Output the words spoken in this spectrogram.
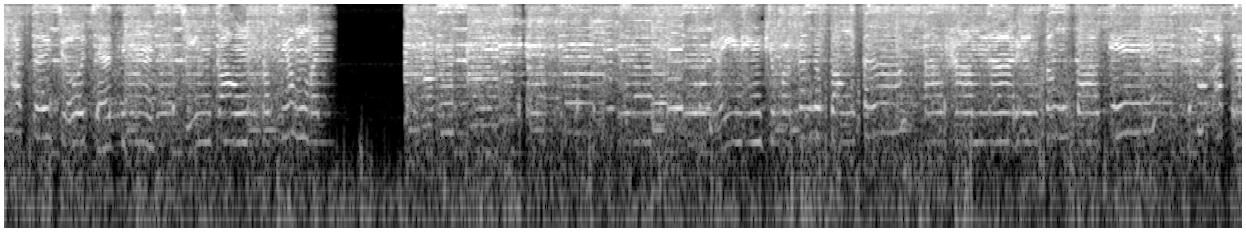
ក៏អត់ទៅចូលចិត្តជីងកងក៏ខ្ញុំមិនថ្ងៃនេះជួបប្រកាន់ទៅសងទៅអើហាមណារឿងសងសាគេមកអត្រ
